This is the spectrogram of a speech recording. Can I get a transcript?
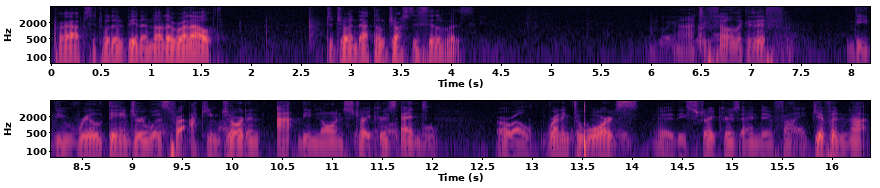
perhaps it would have been another run out to join that of Josh Da Silva's. I actually felt like as if the, the real danger was for Akeem Jordan at the non-strikers end, or well, running towards uh, the strikers end. In fact, given that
